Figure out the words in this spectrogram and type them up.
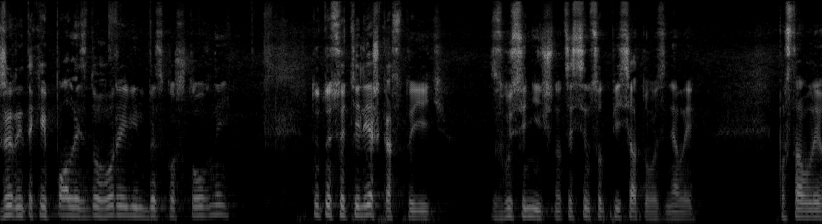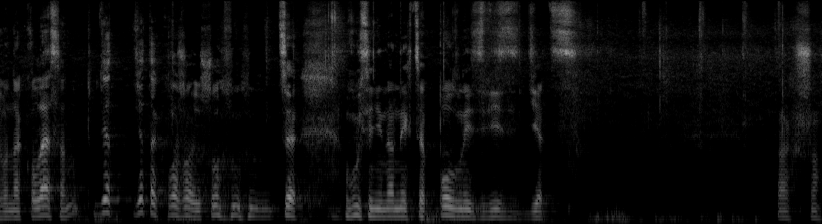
Жирний такий палець догори, він безкоштовний. Тут ось тележка стоїть з гусенічно, це 750-го зняли. Поставили його на колеса. Ну, я, я так вважаю, що це гусені на них це повний звіздець. Так що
